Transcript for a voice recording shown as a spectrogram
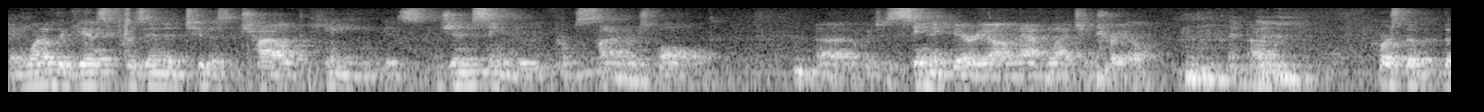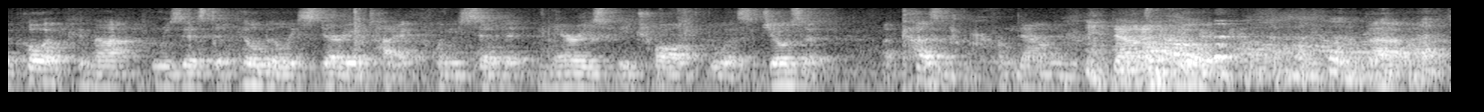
And one of the gifts presented to this child king is ginseng root from Siler's Bald, uh, which is a scenic area on the Appalachian Trail. Um, course, the, the poet could not resist a hillbilly stereotype when he said that Mary's betrothed was Joseph, a cousin from down, in, down the road. Uh,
